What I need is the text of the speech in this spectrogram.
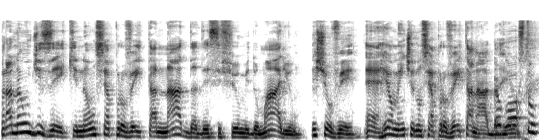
Para não dizer que não se aproveita nada desse filme do Mario, deixa eu ver. É, realmente não se aproveita nada. Eu, eu... gosto.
